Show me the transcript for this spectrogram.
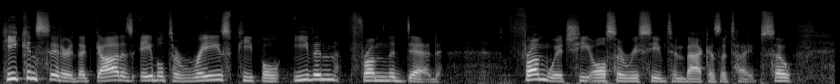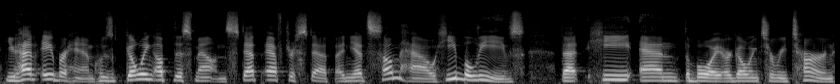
He considered that God is able to raise people even from the dead, from which he also received him back as a type. So you have Abraham who's going up this mountain step after step, and yet somehow he believes that he and the boy are going to return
